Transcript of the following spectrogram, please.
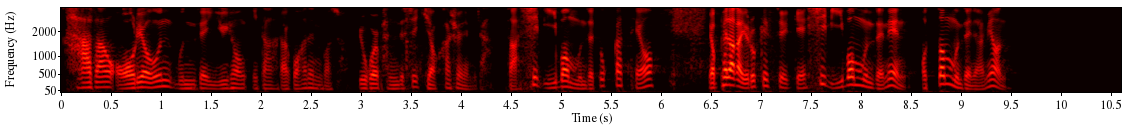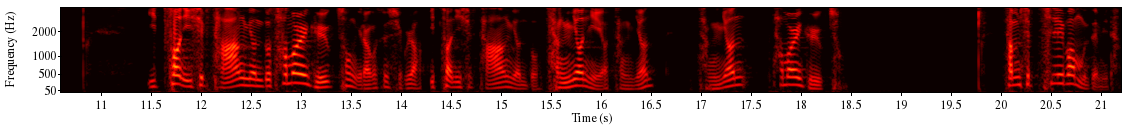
가장 어려운 문제 유형이다라고 하는 거죠. 이걸 반드시 기억하셔야 됩니다. 자, 12번 문제 똑같아요. 옆에다가 이렇게 쓸게. 12번 문제는 어떤 문제냐면 2024학년도 3월 교육청이라고 쓰시고요. 2024학년도 작년이에요. 작년. 작년 3월 교육청. 37번 문제입니다.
